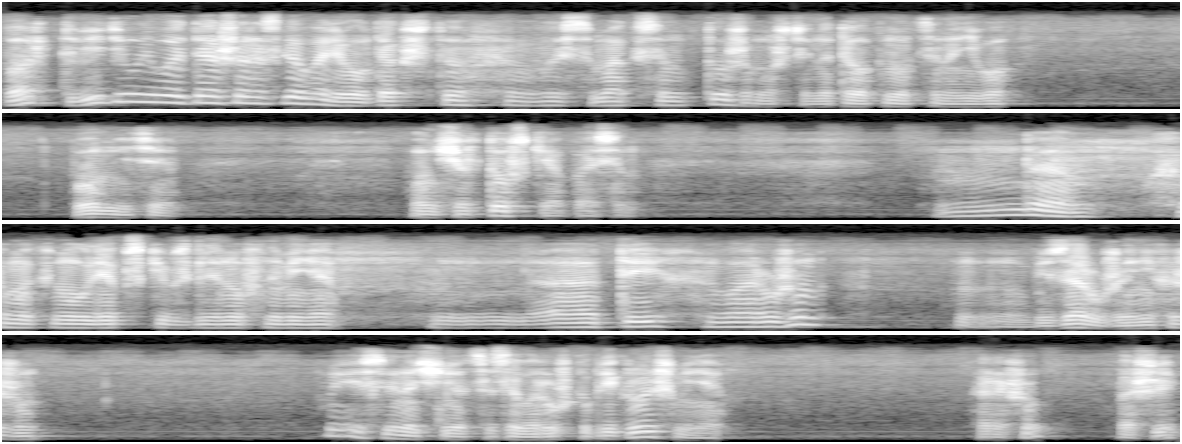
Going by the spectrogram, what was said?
Барт видел его и даже разговаривал, так что вы с Максом тоже можете натолкнуться на него. Помните, он чертовски опасен. «Да», — хмыкнул Лепский, взглянув на меня. «А ты вооружен?» «Без оружия не хожу». «Если начнется заварушка, прикроешь меня?» «Хорошо, пошли».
